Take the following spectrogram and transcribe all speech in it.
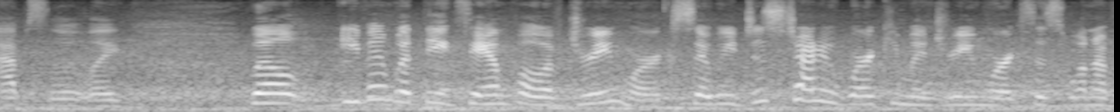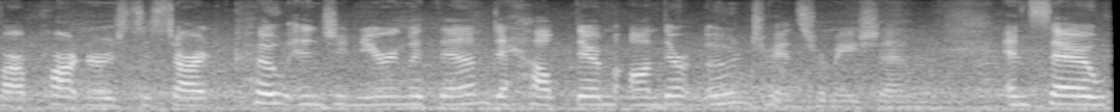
Absolutely. Well, even with the example of DreamWorks, so we just started working with DreamWorks as one of our partners to start co-engineering with them to help them on their own transformation. And so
